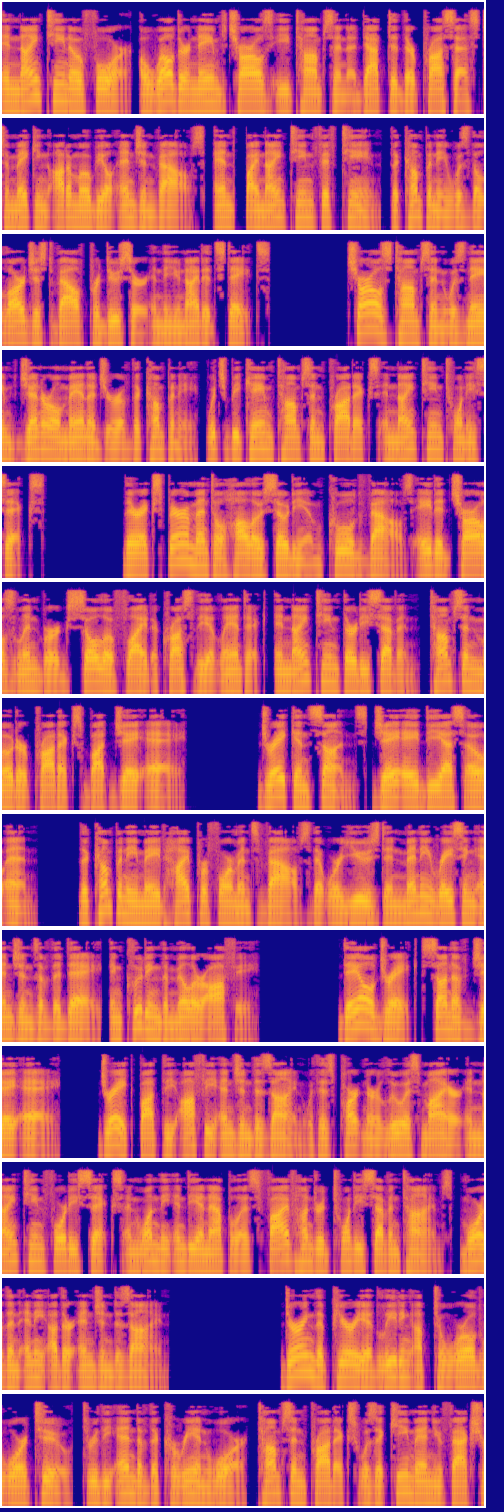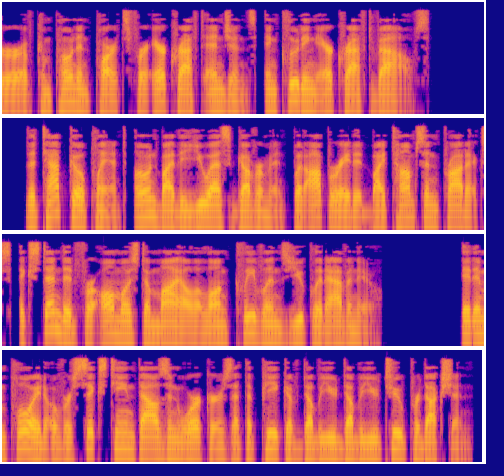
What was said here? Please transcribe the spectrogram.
In 1904, a welder named Charles E. Thompson adapted their process to making automobile engine valves, and, by 1915, the company was the largest valve producer in the United States. Charles Thompson was named general manager of the company, which became Thompson Products in 1926. Their experimental hollow sodium-cooled valves aided Charles Lindbergh's solo flight across the Atlantic. In 1937, Thompson Motor Products bought J.A. Drake and Sons. The company made high-performance valves that were used in many racing engines of the day, including the Miller Offie. Dale Drake son of J.A. Drake bought the Offie engine design with his partner Louis Meyer in 1946 and won the Indianapolis 527 times, more than any other engine design. During the period leading up to World War II, through the end of the Korean War, Thompson Products was a key manufacturer of component parts for aircraft engines, including aircraft valves. The Tapco plant, owned by the U.S. government but operated by Thompson Products, extended for almost a mile along Cleveland's Euclid Avenue. It employed over 16,000 workers at the peak of WW2 production.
